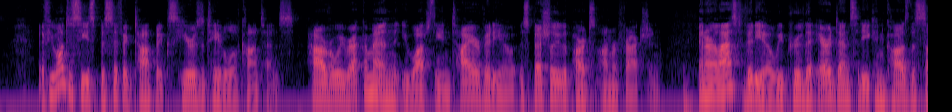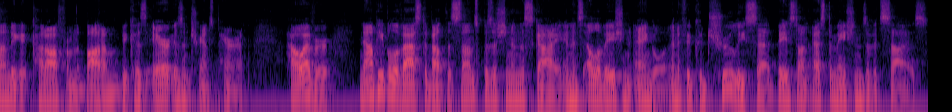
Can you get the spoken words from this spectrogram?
If you want to see specific topics, here is a table of contents. However, we recommend that you watch the entire video, especially the parts on refraction. In our last video, we proved that air density can cause the sun to get cut off from the bottom because air isn't transparent. However, now people have asked about the sun's position in the sky and its elevation angle and if it could truly set based on estimations of its size.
